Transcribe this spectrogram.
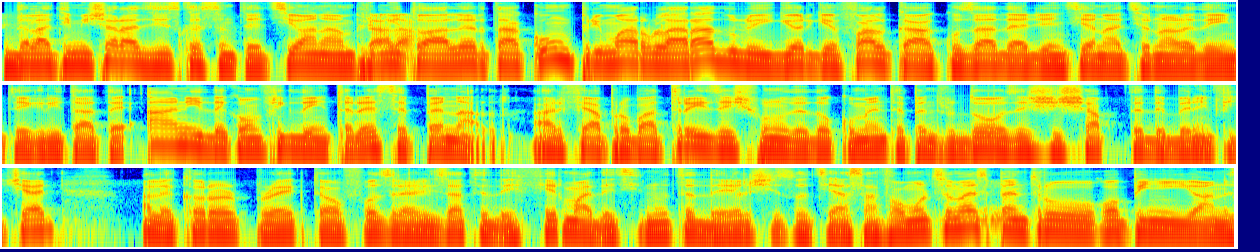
De la Timișoara a zis că sunteți. Ioana, am primit da, da. o alertă acum. Primarul Aradului, Gheorghe Falca, acuzat de Agenția Națională de Integritate ani de conflict de interese penal. Ar fi aprobat 31 de documente pentru 27 de beneficiari, ale căror proiecte au fost realizate de firma deținută de el și soția sa. Vă mulțumesc pentru opinii, Ioan. 0372069599.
